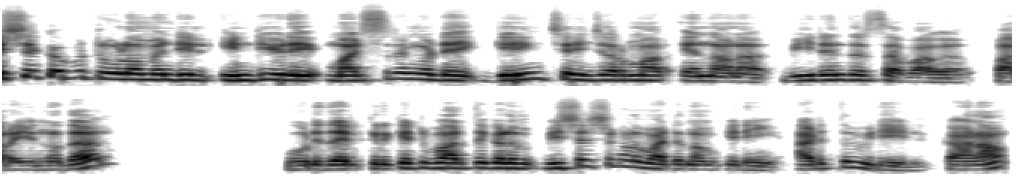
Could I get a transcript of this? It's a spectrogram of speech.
ഏഷ്യ കപ്പ് ടൂർണമെന്റിൽ ഇന്ത്യയുടെ മത്സരങ്ങളുടെ ഗെയിം ചേഞ്ചർമാർ എന്നാണ് വീരേന്ദ്ര സെവാഗ് പറയുന്നത്. കൂടുതൽ ക്രിക്കറ്റ് വാർത്തകളും വിശേഷങ്ങളുമായിട്ട് നമുക്കിനി അടുത്ത വീഡിയോയിൽ കാണാം.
